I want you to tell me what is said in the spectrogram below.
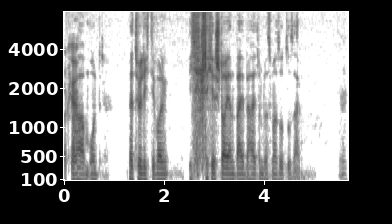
Okay. Ähm, und natürlich, die wollen jegliche Steuern beibehalten, um das mal so zu sagen. Hm.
